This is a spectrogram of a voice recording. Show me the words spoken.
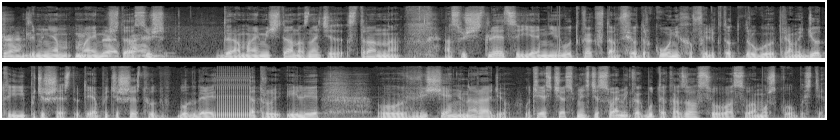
Да. Для меня моя мечта да, Да, моя мечта, она, знаете, странно осуществляется. Я не вот как там Федор Конихов или кто-то другой прям идет и путешествует. Я путешествую благодаря театру или вещанию на радио. Вот я сейчас вместе с вами как будто оказался у вас в Амурской области.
